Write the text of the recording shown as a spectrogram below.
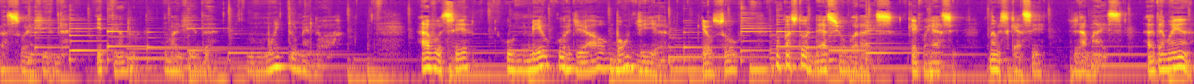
a sua vida e tendo uma vida muito melhor. A você, o meu cordial bom dia. Eu sou o pastor Décio Moraes. Quem conhece, não esquece jamais. Até amanhã.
